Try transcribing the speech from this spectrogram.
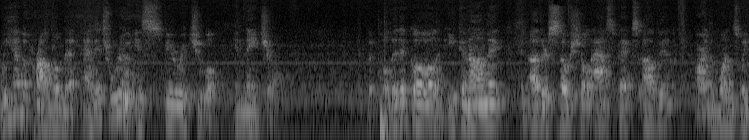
we have a problem that at its root is spiritual in nature. The political and economic and other social aspects of it are the ones we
